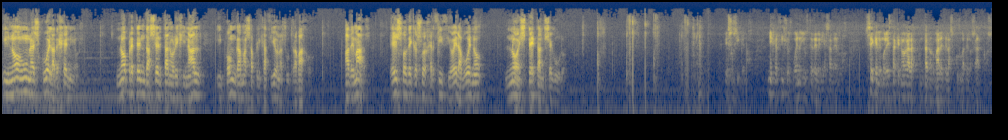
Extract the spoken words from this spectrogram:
y no una escuela de genios. No pretenda ser tan original y ponga más aplicación a su trabajo. Además, eso de que su ejercicio era bueno, no esté tan seguro. Eso sí que no. Mi ejercicio es bueno y usted debería saberlo. Sé que le molesta que no haga las puntas normales de las curvas de los arcos.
